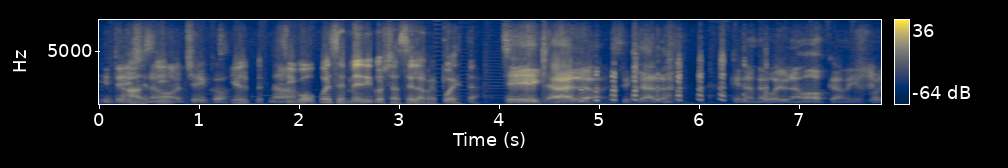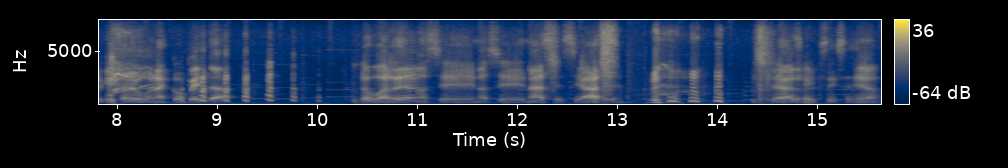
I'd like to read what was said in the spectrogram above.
y te ah, dice, no, checo. Si vos fueses médico, ya sé la respuesta. Sí, claro, sí, claro. que no me vuelve una mosca a mí, porque salgo con una escopeta. Los barreras no se, no se nacen, se hacen. Claro, sí, señor.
